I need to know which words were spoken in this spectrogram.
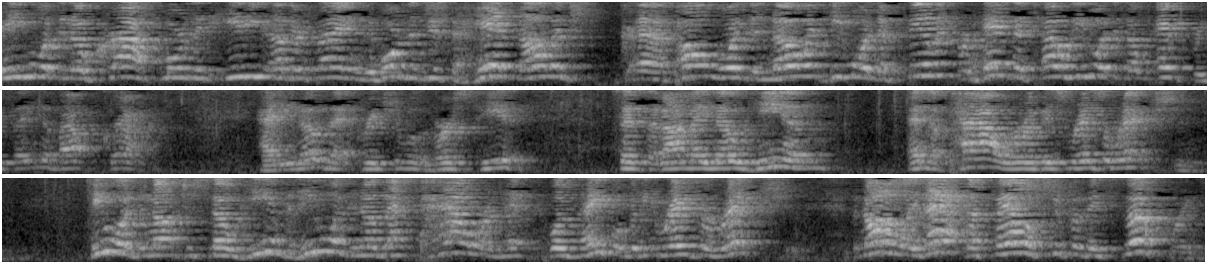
he wanted to know Christ more than any other thing, more than just a head knowledge. Uh, Paul wanted to know it. He wanted to feel it from head to toe. He wanted to know everything about Christ. How do you know that, preacher? Well, verse 10 says that I may know him and the power of his resurrection. He wanted to not just know him, but he wanted to know that power that was able to be resurrection. But not only that, the fellowship of his sufferings.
